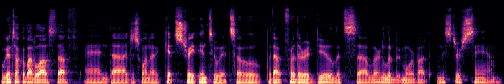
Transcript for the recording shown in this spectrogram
we're going to talk about a lot of stuff and uh, I uh, just want to get straight into it. So without further ado, let's uh, learn a little bit more about Mr. Sam.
